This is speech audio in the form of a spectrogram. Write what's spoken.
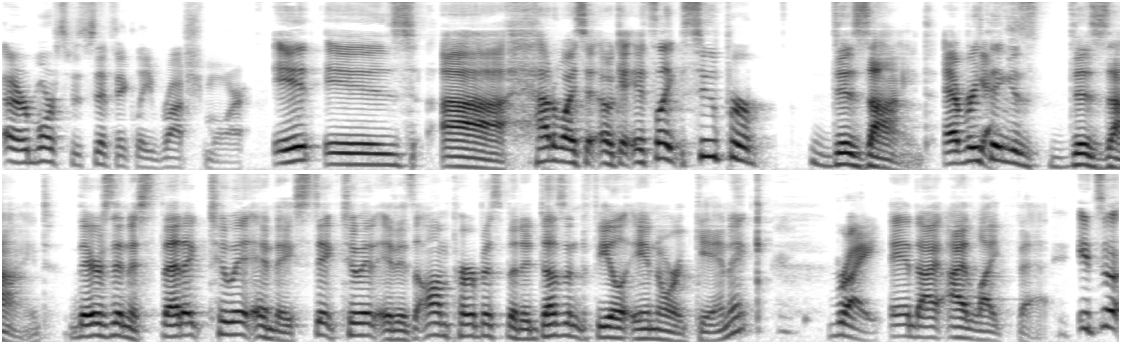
or more specifically, Rushmore? It is uh how do I say okay, it's like super designed. Everything Yes. is designed. There's an aesthetic to it and they stick to it. It is on purpose, but it doesn't feel inorganic. Right. And I, I like that. It's a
